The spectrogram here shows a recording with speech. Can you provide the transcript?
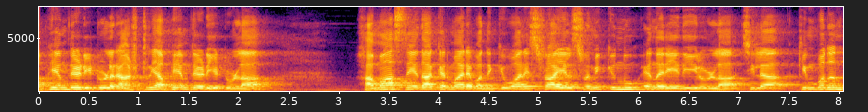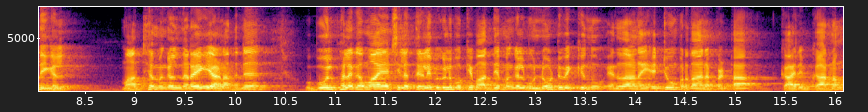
അഭയം തേടിയിട്ടുള്ള രാഷ്ട്രീയ അഭയം തേടിയിട്ടുള്ള ഹമാസ് നേതാക്കന്മാരെ വധിക്കുവാൻ ഇസ്രായേൽ ശ്രമിക്കുന്നു എന്ന രീതിയിലുള്ള ചില കിംവദന്തികൾ മാധ്യമങ്ങൾ നിറയുകയാണ്. അതിന് ഉപോത്ഫലകമായ ചില തെളിവുകളുമൊക്കെ മാധ്യമങ്ങൾ മുന്നോട്ട് വെക്കുന്നു എന്നതാണ് ഏറ്റവും പ്രധാനപ്പെട്ട കാര്യം. കാരണം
